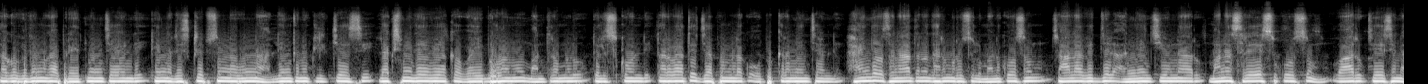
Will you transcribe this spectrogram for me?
తగు విధముగా ప్రయత్నం చేయండి. కింద డిస్క్రిప్షన్లో ఉన్న లింక్ను క్లిక్ చేసి లక్ష్మీదేవి యొక్క వైభవము మంత్రములు తెలుసుకోండి. తర్వాతే జపములకు ఉపక్రమించండి. హైందవ సనాతన ధర్మ ఋషులు మన కోసం చాలా విద్యలు అందించి ఉన్నారు. మన శ్రేయస్సు కోసం వారు చేసిన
